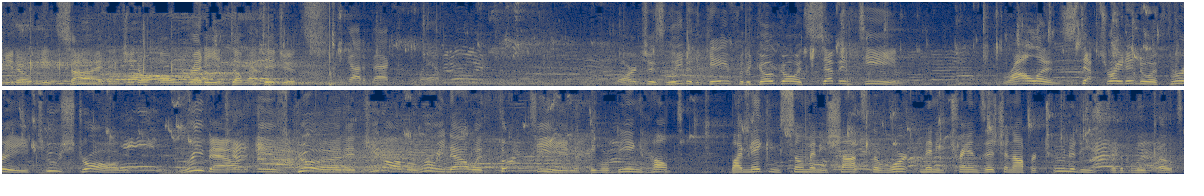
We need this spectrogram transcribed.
Gino inside, and Gino already at double digits. He got it back to the layup. Largest lead of the game for the Go-Go at 17. Rollins steps right into a three, too strong. Rebound is good, and Gino Omoruyi now with 13. They were being helped by making so many shots. There weren't many transition opportunities for the Bluecoats.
